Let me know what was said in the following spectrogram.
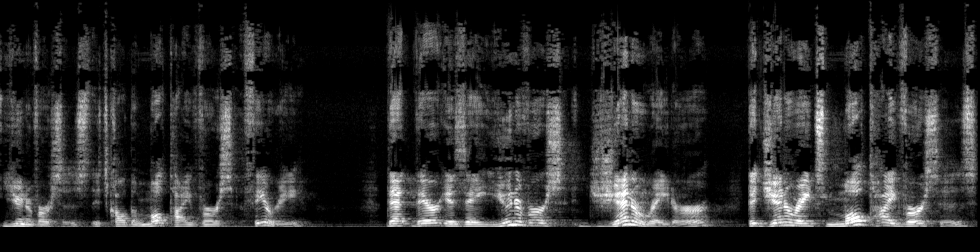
universes. It's called the multiverse theory. That there is a universe generator that generates multiverses,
